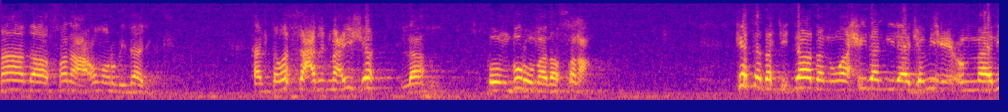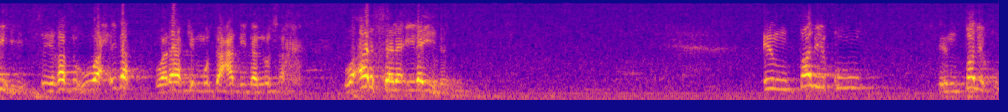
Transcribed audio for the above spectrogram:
ماذا صنع عمر بذلك؟ هل توسع بالمعيشة؟ لا. انظروا ماذا صنع. كتب كتابا واحدا إلى جميع عماله صيغته واحدة ولكن متعدد النسخ. وأرسل إليهم. انطلقوا انطلقوا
